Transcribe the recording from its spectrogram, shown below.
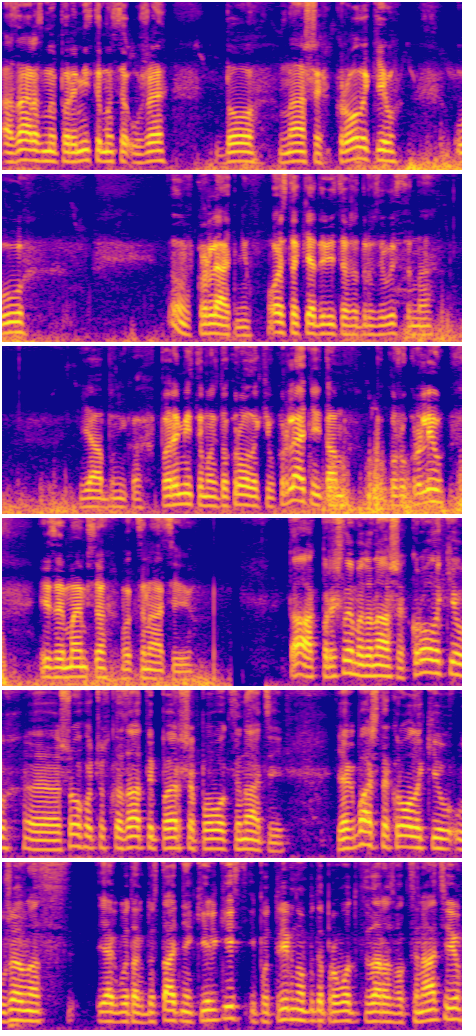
а зараз ми перемістимося уже до наших кроликів у ну, в кролятню. Ось таке, дивіться вже, друзі, листя на яблуньках. Перемістимось до кроликів в кролятню і там покажу кролів і займемося вакцинацією. Так, прийшли ми до наших кроликів. Е, Що хочу сказати перше по вакцинації. Як бачите, кроликів вже у нас якби так достатня кількість і потрібно буде проводити зараз вакцинацію,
